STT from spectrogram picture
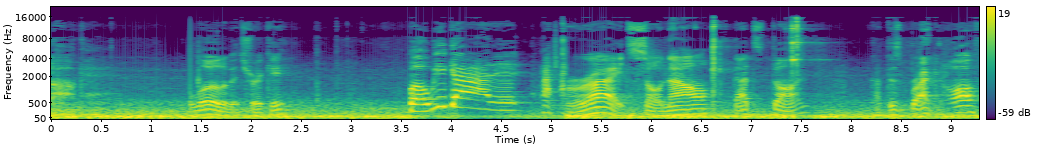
Okay. A little bit tricky. But we got it! right, so now that's done. Got this bracket off.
